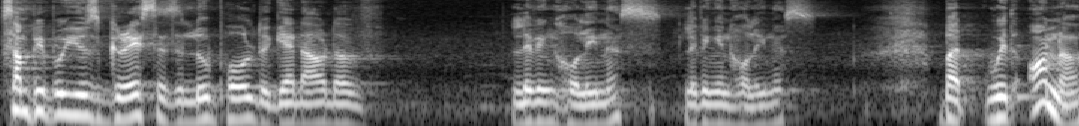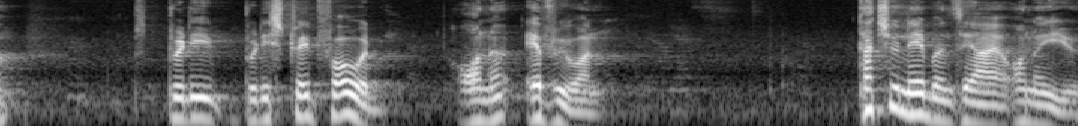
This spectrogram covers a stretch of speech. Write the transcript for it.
Some people use grace as a loophole to get out of living holiness, living in holiness. But with honor, pretty, pretty straightforward. Honor everyone. Touch your neighbor and say, I honor you.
